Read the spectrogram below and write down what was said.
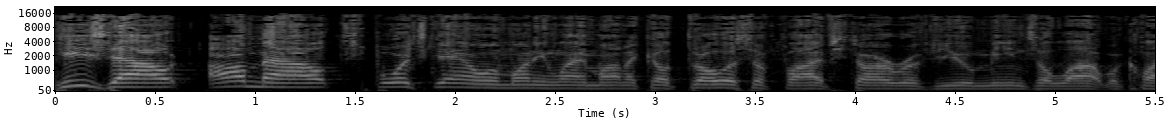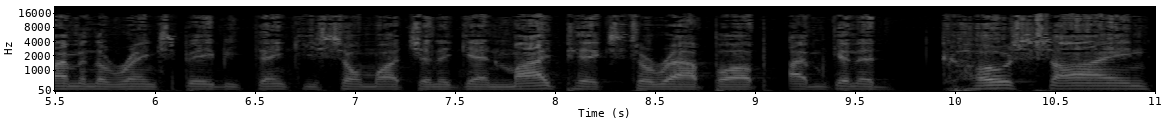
He's out. I'm out. Sports Gambling Moneyline Monaco. Throw us a five star review. Means a lot. We're climbing the ranks, baby. Thank you so much. And again, my picks to wrap up. I'm going to co sign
